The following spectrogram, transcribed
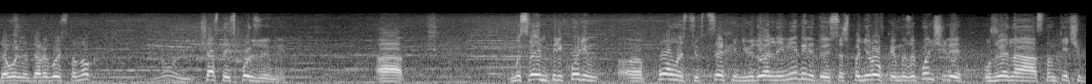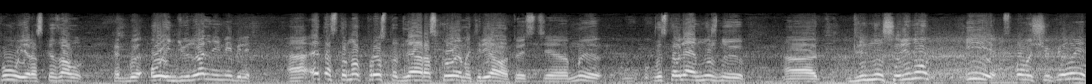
довольно дорогой станок, ну, часто используемый. Мы с вами переходим а, полностью в цех индивидуальной мебели, то есть со шпанировкой мы закончили, уже на станке ЧПУ я рассказал как бы о индивидуальной мебели. А, это станок просто для раскроя материала, то есть э, мы выставляем нужную длину, ширину и с помощью пилы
